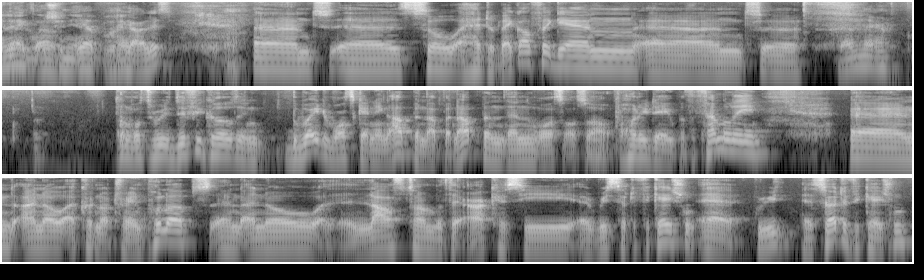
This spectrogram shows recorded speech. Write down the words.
in English. uh, yeah, brachialis. And uh, so I had to back off again, and uh, Been there. It was really difficult. And the weight was getting up and up and up, and then was also a holiday with the family. And I know I could not train pull-ups, and I know last time with the RKC uh, recertification, uh, re- uh, certification,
